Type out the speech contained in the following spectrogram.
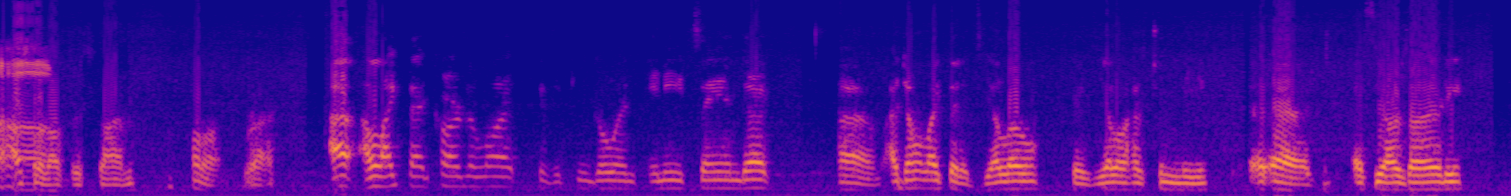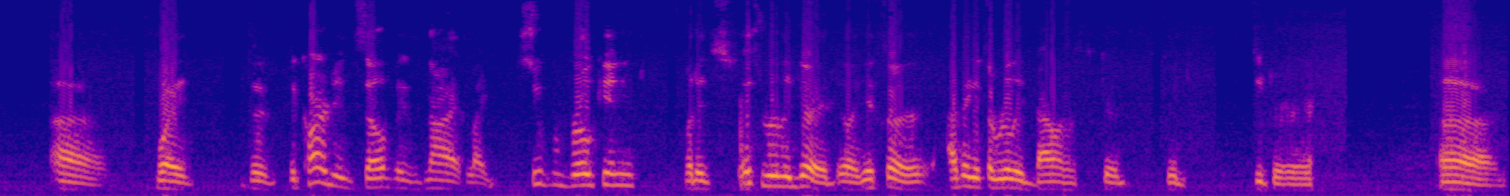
I'll start Uh, off this time. Hold on, right. I, I like that card a lot because it can go in any Saiyan deck. Um, I don't like that it's yellow because yellow has too many uh, SCRs already. Uh, but the the card itself is not like super broken, but it's it's really good. Like it's a, I think it's a really balanced, good good secret rare. Um,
